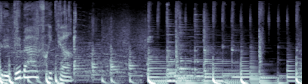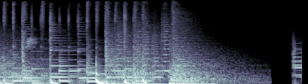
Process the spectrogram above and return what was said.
Le débat africain.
